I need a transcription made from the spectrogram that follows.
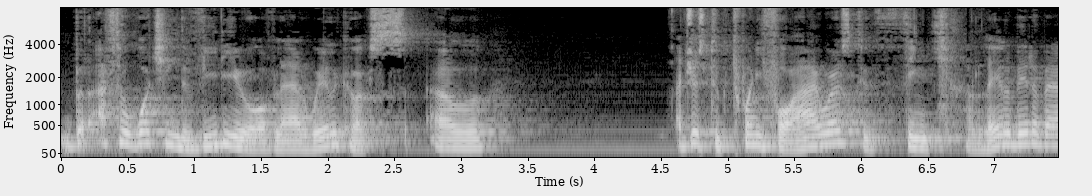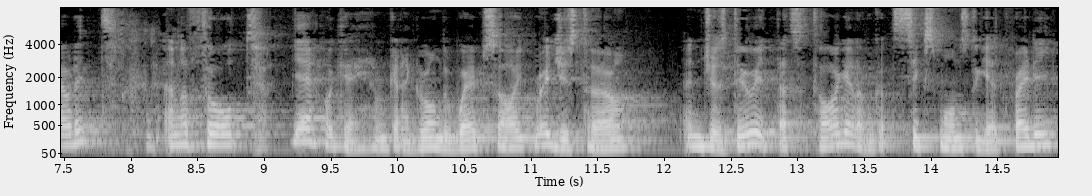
but after watching the video of Lael Wilcox, I just took 24 hours to think a little bit about it. And I thought, yeah, okay, I'm going to go on the website, register, and just do it. That's the target. I've got six months to get ready.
